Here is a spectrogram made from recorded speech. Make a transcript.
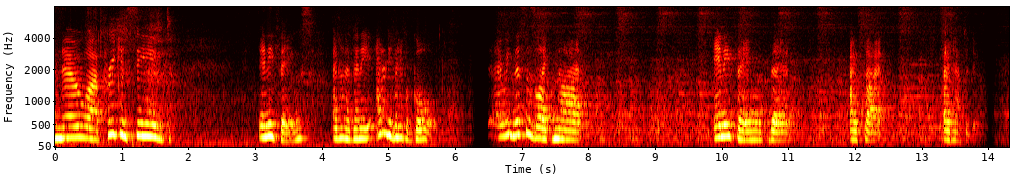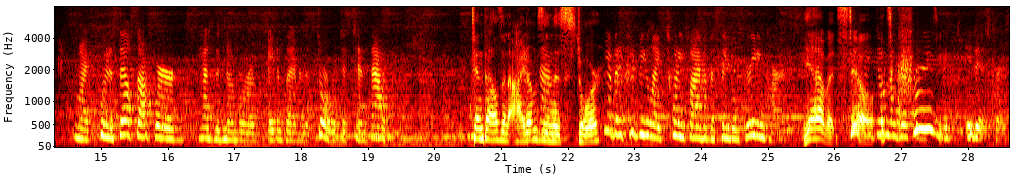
no uh, preconceived anythings. I don't have any. I don't even have a goal. I mean, this is like not anything that I thought I'd have to do. My point of sale software has the number of items I have in the store, which is 10,000. 10,000 items in this store? Yeah, but it could be like 25 of a single greeting card. Yeah, but still, I don't the- crazy. it, it is crazy.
